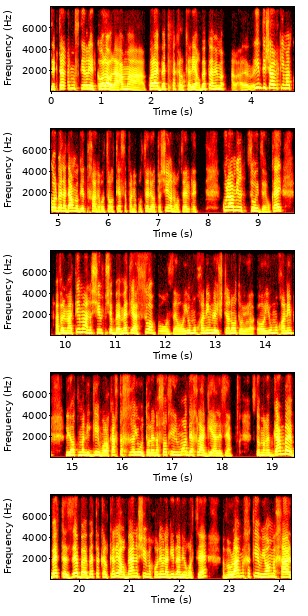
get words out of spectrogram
זה קצת מזכיר לי את כל העולם, כל ההיבט הכלכלי. הרבה פעמים, אם תשאל כמעט כל בן אדם, הוא יגיד לך, אני רוצה עוד כסף, אני רוצה להיות עשיר, אני רוצה... כולם ירצו את זה, אוקיי? אבל מעטים האנשים שבאמת יעשו עבור זה, או יהיו מוכנים להשתנות, או יהיו מוכנים להיות מנהיגים, או לקחת אחריות, או לנסות ללמוד איך להגיע לזה. זאת אומרת, גם בהיבט הזה, בהיבט הכלכלי, הרבה אנשים יכולים להגיד, אני רוצה, אבל אולי מחכים יום אחד,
